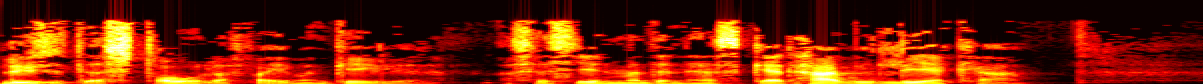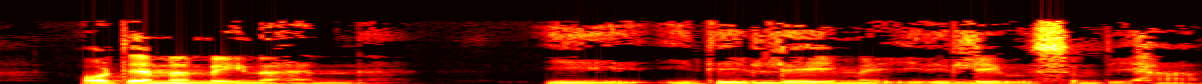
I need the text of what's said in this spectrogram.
lyset, der stråler fra evangeliet. Og så siger han, men den her skat har vi i lærkar. Og dermed mener han, i, i det læme, i det liv, som vi har,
